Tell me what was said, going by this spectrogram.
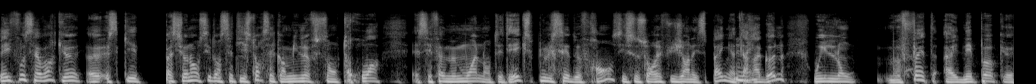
Et il faut savoir que euh, ce qui est passionnant aussi dans cette histoire, c'est qu'en 1903, ces fameux moines ont été expulsés de France. Ils se sont réfugiés en Espagne, à Tarragone, où ils l'ont fait à une époque euh,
